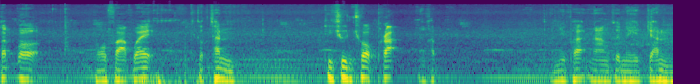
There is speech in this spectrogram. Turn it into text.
ครับก็ขอฝากไว้กับท่านที่ชื่นชอบพระนะครับ อันนี้พระนางเสน่ห์จันทร์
